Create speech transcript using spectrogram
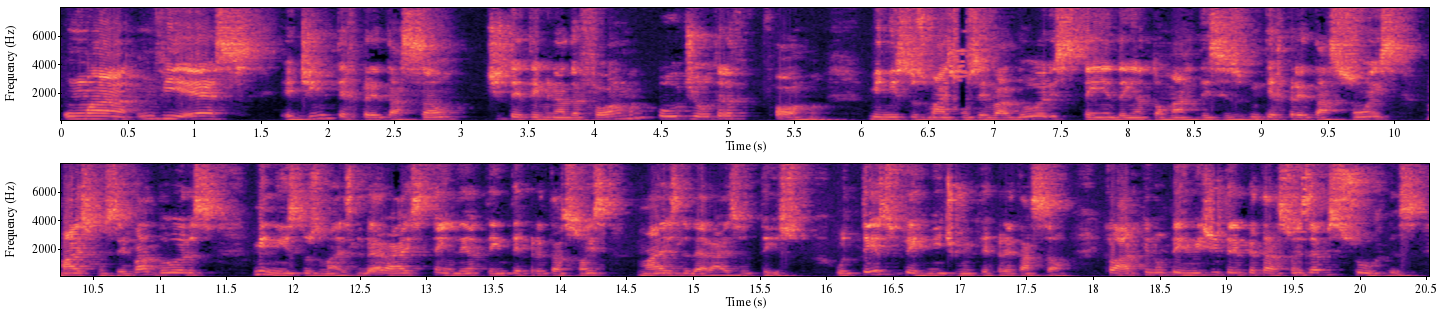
uma, um viés eh, de interpretação de determinada forma ou de outra forma. Ministros mais conservadores tendem a tomar decisões, interpretações mais conservadoras, ministros mais liberais tendem a ter interpretações mais liberais do texto. O texto permite uma interpretação. Claro que não permite interpretações absurdas,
